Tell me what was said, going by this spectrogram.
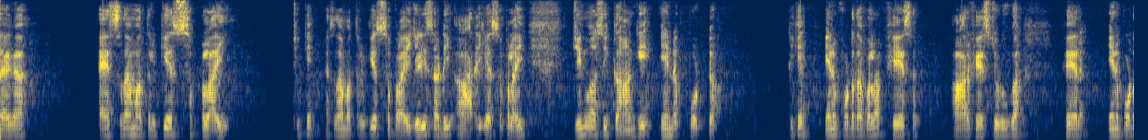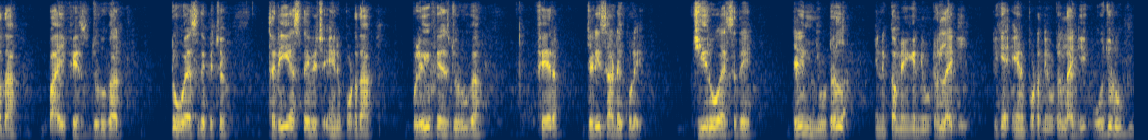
ਹੈਗਾ, s ਦਾ ਮਤਲਬ ਕੀ ਹੈ ਸਪਲਾਈ ਠੀਕ ਹੈ? ਇਸ ਦਾ ਮਤਲਬ ਕੀ ਹੈ ਸਪਲਾਈ ਜਿਹੜੀ ਸਾਡੀ ਆ ਰਹੀ ਹੈ ਸਪਲਾਈ ਜਿਹਨੂੰ ਅਸੀਂ ਕਹਾਂਗੇ ਇਨਪੁੱਟ ਠੀਕ ਹੈ? ਇਨਪੁੱਟ ਦਾ ਪਹਿਲਾਂ ਫੇਸ ਆਰ ਫੇਸ ਜੁੜੂਗਾ, ਫਿਰ ਇਨਪੁੱਟ ਦਾ ਬਾਈ ਫੇਸ ਜੁੜੂਗਾ 2s ਦੇ ਵਿੱਚ 3s ਦੇ ਵਿੱਚ ਇਨਪੁੱਟ ਦਾ ਬਲੂ ਫੇਸ ਜੁੜੂਗਾ। ਫਿਰ ਜਿਹੜੀ ਸਾਡੇ ਕੋਲੇ 0s ਦੇ ਜਿਹੜੀ ਨਿਊਟਰਲ ਇਨਕਮਿੰਗ ਨਿਊਟਰਲ ਹੈਗੀ, ਠੀਕ ਹੈ ਇਨਪੁੱਟ ਨਿਊਟਰਲ ਹੈਗੀ, ਉਹ ਜੁੜੂਗੀ।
